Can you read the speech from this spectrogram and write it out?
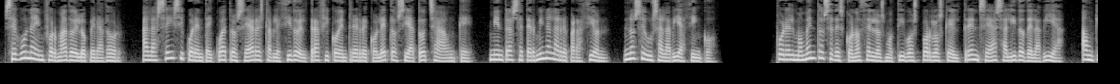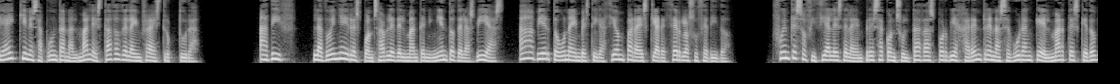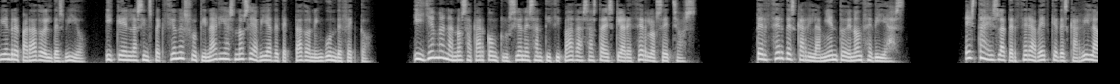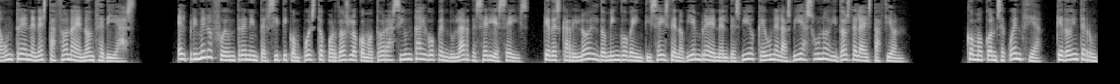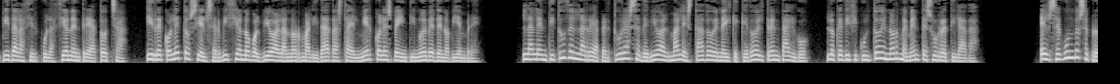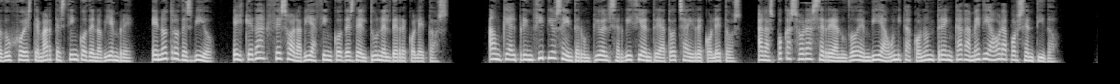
Según ha informado el operador, a las 6 y 44 se ha restablecido el tráfico entre Recoletos y Atocha, aunque, mientras se termina la reparación, no se usa la vía 5. Por el momento se desconocen los motivos por los que el tren se ha salido de la vía, aunque hay quienes apuntan al mal estado de la infraestructura. Adif, la dueña y responsable del mantenimiento de las vías, ha abierto una investigación para esclarecer lo sucedido. Fuentes oficiales de la empresa consultadas por Viajar en Tren aseguran que el martes quedó bien reparado el desvío, y que en las inspecciones rutinarias no se había detectado ningún defecto. Y llaman a no sacar conclusiones anticipadas hasta esclarecer los hechos. Tercer descarrilamiento en 11 días. Esta es la tercera vez que descarrila un tren en esta zona en 11 días. El primero fue un tren intercity compuesto por dos locomotoras y un talgo pendular de serie 6, que descarriló el domingo 26 de noviembre en el desvío que une las vías 1 y 2 de la estación. Como consecuencia, quedó interrumpida la circulación entre Atocha y Recoletos y el servicio no volvió a la normalidad hasta el miércoles 29 de noviembre. La lentitud en la reapertura se debió al mal estado en el que quedó el tren Talgo, lo que dificultó enormemente su retirada. El segundo se produjo este martes 5 de noviembre, en otro desvío, el que da acceso a la vía 5 desde el túnel de Recoletos. Aunque al principio se interrumpió el servicio entre Atocha y Recoletos, a las pocas horas se reanudó en vía única con un tren cada media hora por sentido.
